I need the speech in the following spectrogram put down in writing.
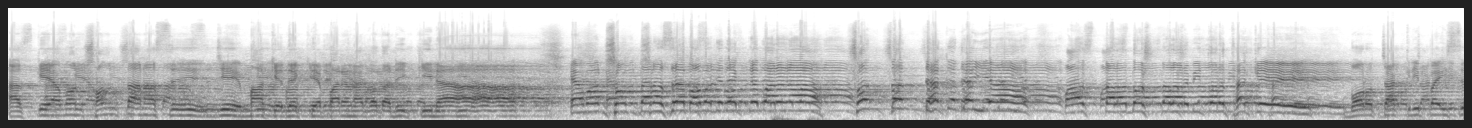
আজকে এমন সন্তান আছে যে মাকে দেখতে পারে না, কথা ঠিক কিনা? এমন সন্তান আছে, বাবাকে দেখতে পারে না। সন্তান ঢাকা যাইয়া পাঁচতলা, দশতলার ভিতরে থাকে। বড় চাকরি পাইছে,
